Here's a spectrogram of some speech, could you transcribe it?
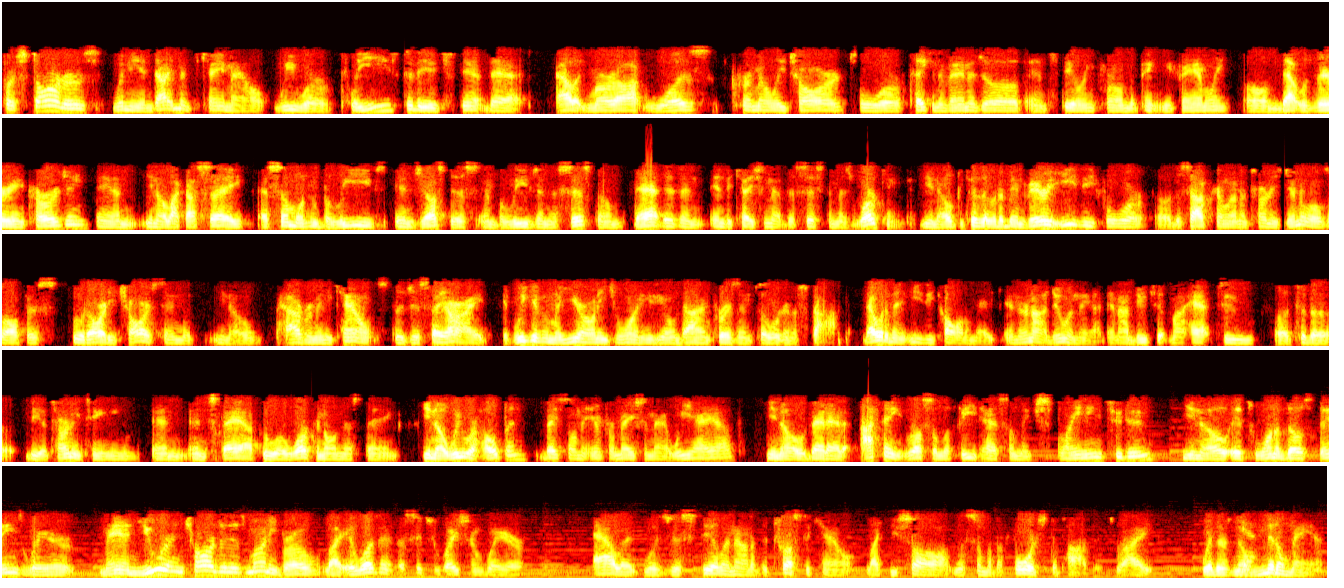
For starters, when the indictments came out, we were pleased to the extent that Alec Murdaugh was criminally charged for taking advantage of and stealing from the Pinckney family. Um, that was very encouraging. And, you know, like I say, as someone who believes in justice and believes in the system, that is an indication that the system is working, you know, because it would have been very easy for uh, the South Carolina Attorney General's office who had already charged him with, you know, however many counts to just say, all right, if we give him a year on each one, he's going to die in prison, so we're going to stop. That would have been an easy call to make, and they're not doing that. And I do tip my hat to uh, to the the attorney team and and staff who are working on this thing. You know, we were hoping, based on the information that we have, you know, that at, I think Russell Laffitte has some explaining to do you know, it's one of those things where, man, you were in charge of this money, bro. Like, it wasn't a situation where Alec was just stealing out of the trust account like you saw with some of the forged deposits, right? Where there's no yeah. middleman.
